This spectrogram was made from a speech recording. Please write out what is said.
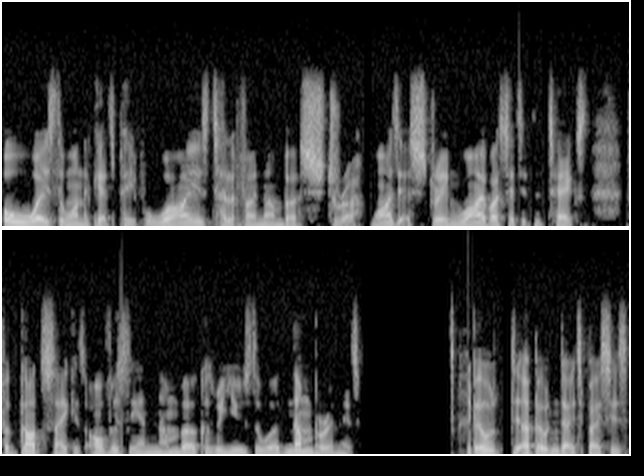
always the one that gets people. Why is telephone number str? Why is it a string? Why have I set it to text? For God's sake, it's obviously a number because we use the word number in it. Build, uh, building databases,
